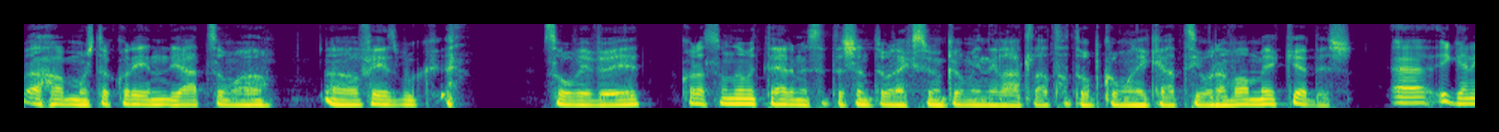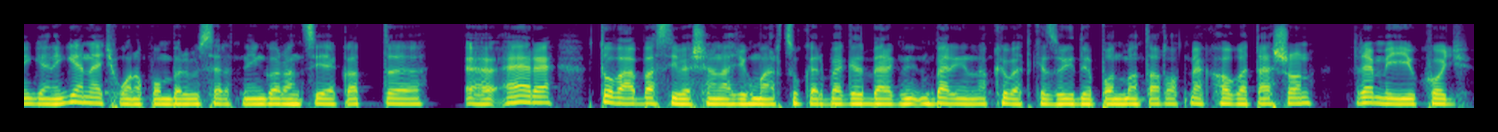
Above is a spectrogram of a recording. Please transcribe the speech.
ha most akkor én játszom a, a Facebook szóvévőjét, akkor azt mondom, hogy természetesen törekszünk a minél átláthatóbb kommunikációra. Van még kérdés? E, igen, igen, igen. Egy hónapon belül szeretnénk garanciákat erre. Továbbá szívesen látjuk már Zuckerberget Berlin a következő időpontban tartott meghallgatáson. Reméljük, hogy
